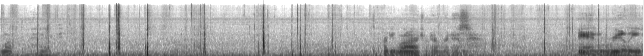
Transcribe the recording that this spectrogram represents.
What the heck? It's pretty large, whatever it is. And really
